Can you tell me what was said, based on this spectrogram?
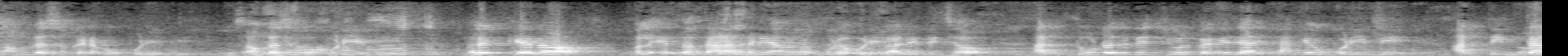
সঙ্গে সঙ্গে এটাকে পুড়িয়ে দিই। সঙ্গে সঙ্গে পুড়িয়ে দিই। বলে কেন? বলে এত তাড়াতাড়ি আমাকে বুড়ো বুড়ি বানিয়ে দিচ্ছ আর দুটো যদি চুল পেকে যায় তাকেও পুড়িয়ে দিই। আর তিনটা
